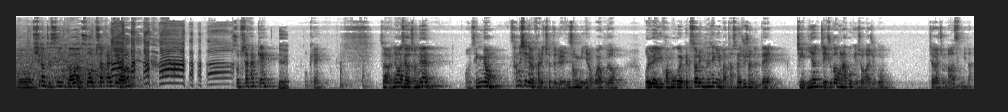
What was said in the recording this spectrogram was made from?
어, 시간 됐으니까 수업 시작할게요. 수업 시작할게. 네. 오케이. 자, 안녕하세요. 저는 어, 생명 상식을 가르쳐 드릴 인성민이라고 하고요. 원래 이 과목을 백서림 선생님이 맡아서 해주셨는데 지금 2년째 휴강을 하고 계셔가지고 제가 좀 나왔습니다.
